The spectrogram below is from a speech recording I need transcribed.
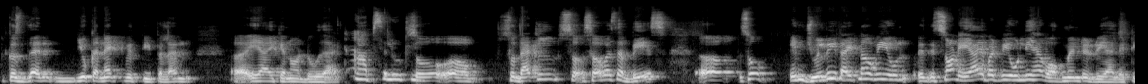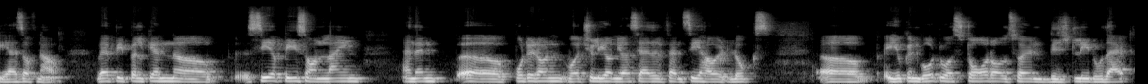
Because then you connect with people, and uh, AI cannot do that. Absolutely. So, uh, so that will serve as a base. Uh, so, in jewelry right now, we it's not AI, but we only have augmented reality as of now, where people can uh, see a piece online and then uh, put it on virtually on yourself and see how it looks. Uh, you can go to a store also and digitally do that.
